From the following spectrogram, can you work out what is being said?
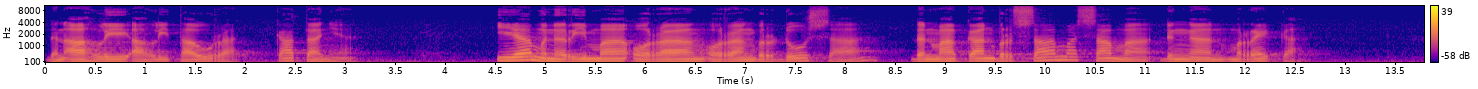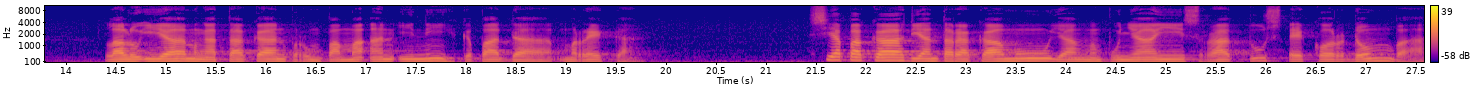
dan ahli-ahli Taurat, katanya, "Ia menerima orang-orang berdosa." dan makan bersama-sama dengan mereka. Lalu ia mengatakan perumpamaan ini kepada mereka: Siapakah di antara kamu yang mempunyai seratus ekor domba,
